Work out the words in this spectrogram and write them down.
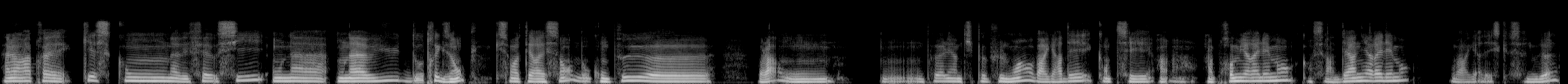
Alors après, qu'est-ce qu'on avait fait aussi? On a, eu d'autres exemples qui sont intéressants, donc on peut, euh, voilà, on, on peut aller un petit peu plus loin, on va regarder quand c'est un, premier élément, quand c'est un dernier élément, on va regarder ce que ça nous donne.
